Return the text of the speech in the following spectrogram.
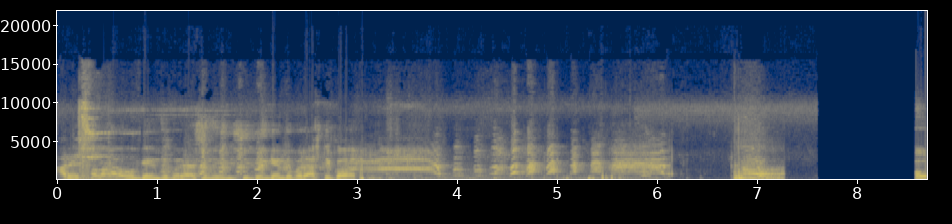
আরে শালা, ও গেঞ্জি পরে আসেনি শিগগির গেঞ্জি পরে আসতে কর। ও,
